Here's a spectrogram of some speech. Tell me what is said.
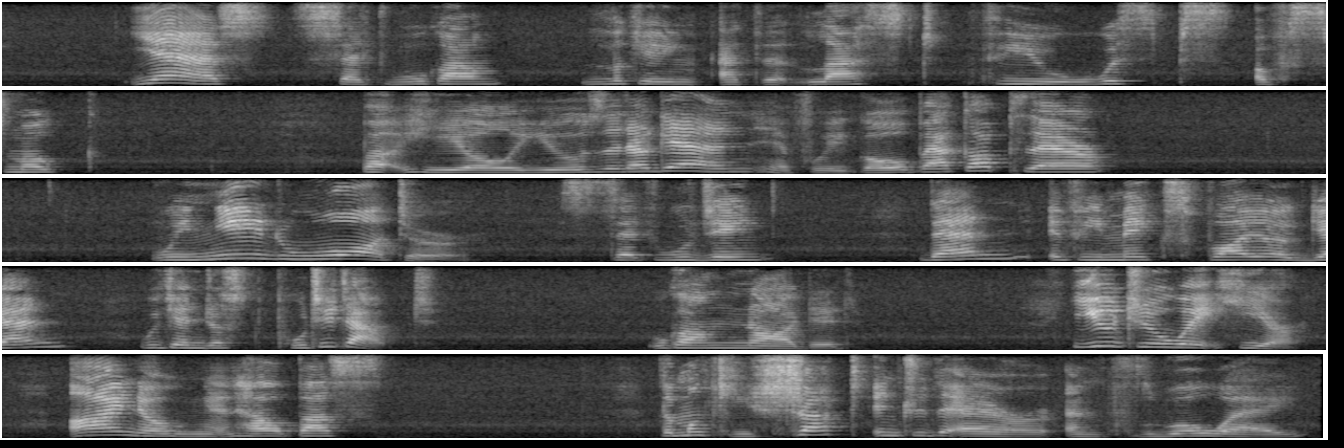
Yes, said Wukong, looking at the last few wisps of smoke. But he'll use it again if we go back up there. We need water, said Wujing. Then, if he makes fire again, we can just put it out. Wukong nodded. You two wait here. I know who can help us. The monkey shot into the air and flew away.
